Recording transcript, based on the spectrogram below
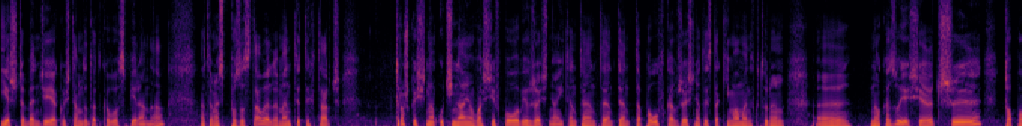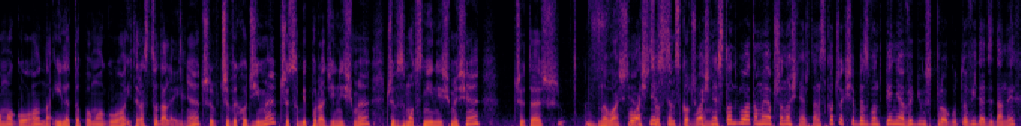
jeszcze będzie jakoś tam dodatkowo wspierana, natomiast pozostałe elementy tych tarcz troszkę się nam ucinają właśnie w połowie września i ten, ten, ten, ten, ta połówka września to jest taki moment, w którym e, no okazuje się, czy to pomogło, na ile to pomogło i teraz co dalej, nie? Czy, czy wychodzimy, czy sobie poradziliśmy, czy wzmocniliśmy się, czy też, no właśnie, właśnie co z tym skoczkiem? Właśnie stąd była ta moja przenośnia, że ten skoczek się bez wątpienia wybił z progu, to widać z danych.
